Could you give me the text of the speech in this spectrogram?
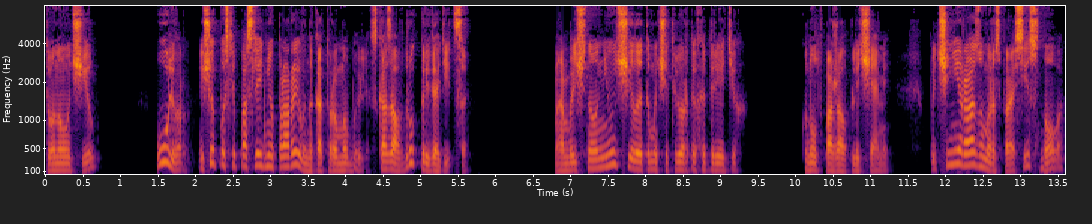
Кто научил? Ульвар, еще после последнего прорыва, на котором мы были. Сказал, вдруг пригодится. Обычно он не учил этому четвертых и третьих. Кнут пожал плечами. Подчини разум и расспроси снова.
